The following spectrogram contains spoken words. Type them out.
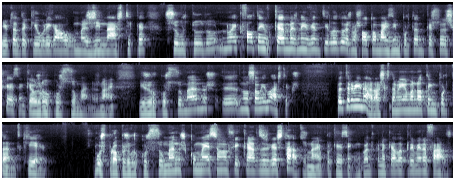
e, portanto, aqui obriga a alguma ginástica, sobretudo, não é que faltem camas nem ventiladores, mas faltam mais importante que as pessoas esquecem, que é os recursos humanos, não é? E os recursos humanos eh, não são elásticos. Para terminar, acho que também é uma nota importante, que é os próprios recursos humanos começam a ficar desgastados, não é? Porque assim, enquanto que naquela primeira fase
